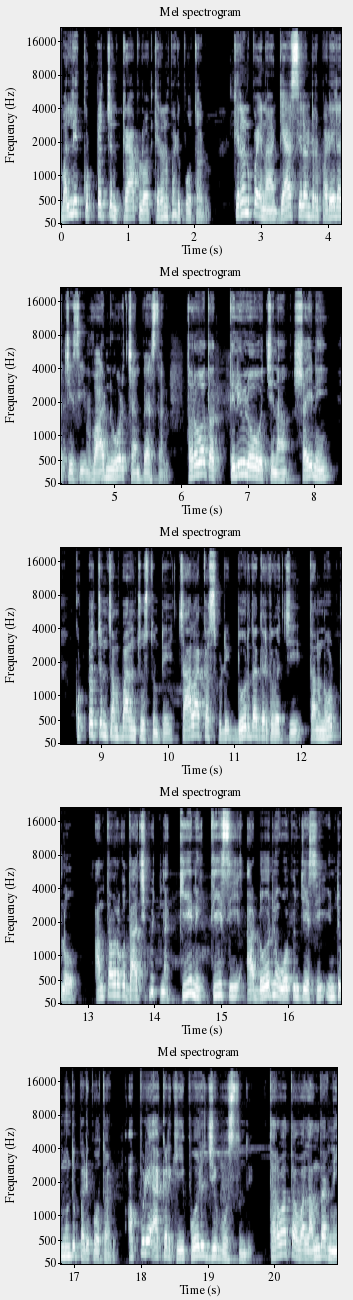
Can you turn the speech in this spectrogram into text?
మళ్ళీ కుట్టొచ్చన్ ట్రాప్లో కిరణ్ పడిపోతాడు. కిరణ్ పైన గ్యాస్ సిలిండర్ పడేలా చేసి వాడిని కూడా చంపేస్తాడు. తర్వాత తెలివిలో వచ్చిన షైని కుట్టొచ్చను చంపాలని చూస్తుంటే చాలా కష్టపడి డోర్ దగ్గరికి వచ్చి తన నోట్లో అంతవరకు దాచిపెట్టిన కీని తీసి ఆ డోర్ని ఓపెన్ చేసి ఇంటి ముందు పడిపోతాడు. అప్పుడే అక్కడికి పోలీస్ జీప్ వస్తుంది. తర్వాత వాళ్ళందరినీ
